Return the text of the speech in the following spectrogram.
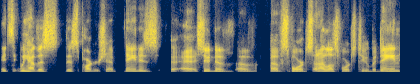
it's we have this this partnership. Dane is a student of of of sports, and I love sports too. But Dane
